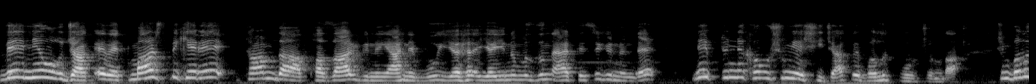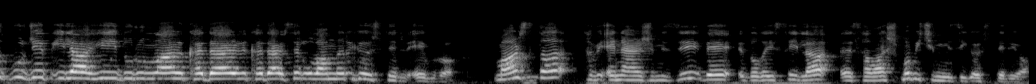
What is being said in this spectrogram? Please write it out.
Ve ne olacak? Evet, Mars bir kere tam da pazar günü yani bu ya- yayınımızın ertesi gününde Neptün'le kavuşum yaşayacak ve Balık burcunda. Şimdi Balık burcu hep ilahi durumlar, kader, kadersel olanları gösterir Ebru. Mars da tabii enerjimizi ve dolayısıyla e, savaşma biçimimizi gösteriyor.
